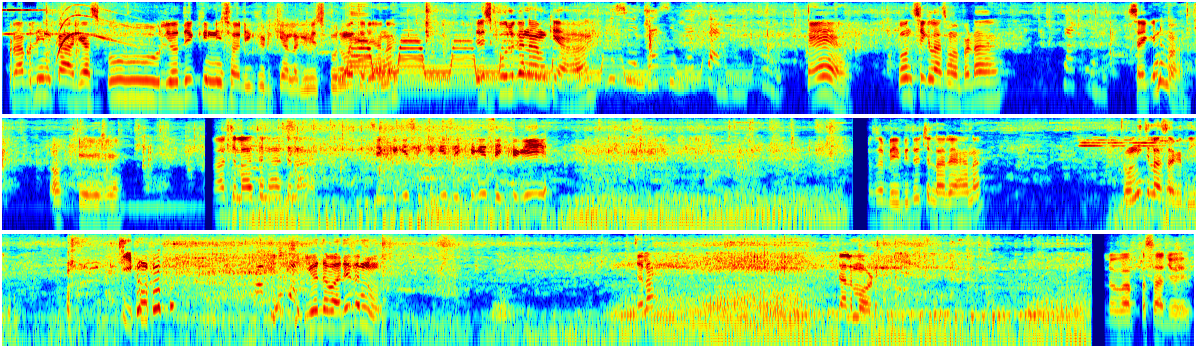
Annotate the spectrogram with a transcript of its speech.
प्रबलिन का आ गया स्कूल। यो देख कितनी सारी खिड़कियाँ लगी हुई स्कूल में तेरे है ना? तेरे स्कूल का नाम क्या है? टू हैं। कौन सी क्लास में पढ़ा है? सेकंड सेकंड में? ओके। चला चला चला चला सीख गई सीख गई सीख गई सीख गई वैसे बेबी तो चला रहा है ना तू नहीं चला सकती क्यों बंद नहीं कर यो दबा दे तेनू चला चल मोड़ लो वापस आ जाओ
